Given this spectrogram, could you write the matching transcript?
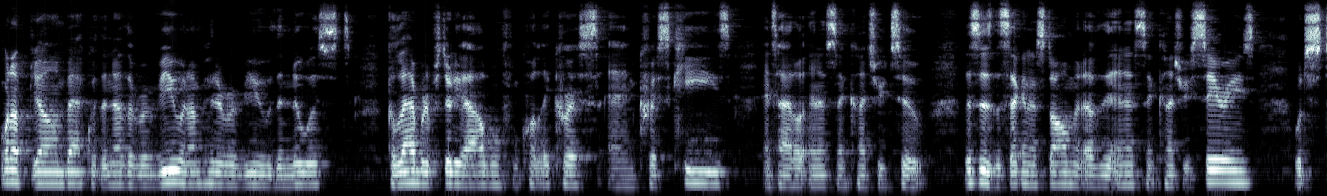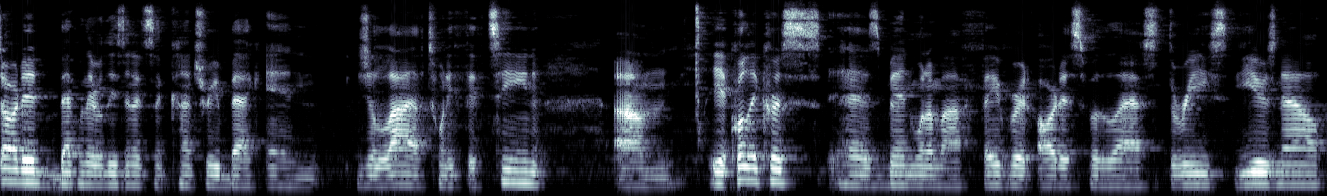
What up, y'all? I'm back with another review, and I'm here to review the newest collaborative studio album from Quelle Chris and Chris Keys entitled Innocent Country 2. This is the second installment of the Innocent Country series, which started back when they released Innocent Country back in July of 2015. Um, yeah, Quelle Chris has been one of my favorite artists for the last three years now.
